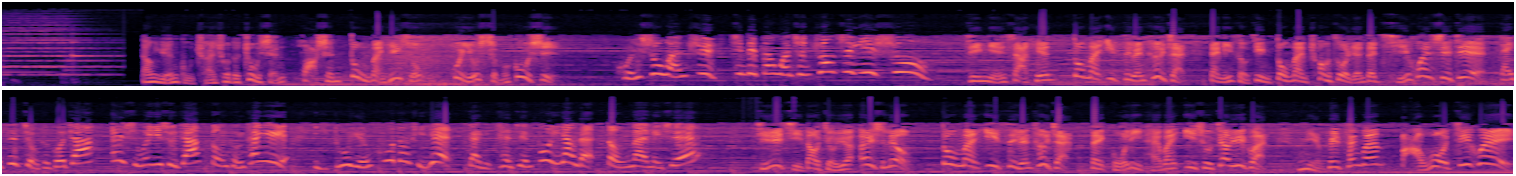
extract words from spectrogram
当远古传说的众神化身动漫英雄，会有什么故事？回收玩具竟被翻完成装置艺术。今年夏天，动漫异次元特展带你走进动漫创作人的奇幻世界。来自九个国家，二十位艺术家共同参与，以多元互动体验，带你看见不一样的动漫美学。即日起到九月二十六，动漫异次元特展在国立台湾艺术教育馆免费参观，把握机会。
